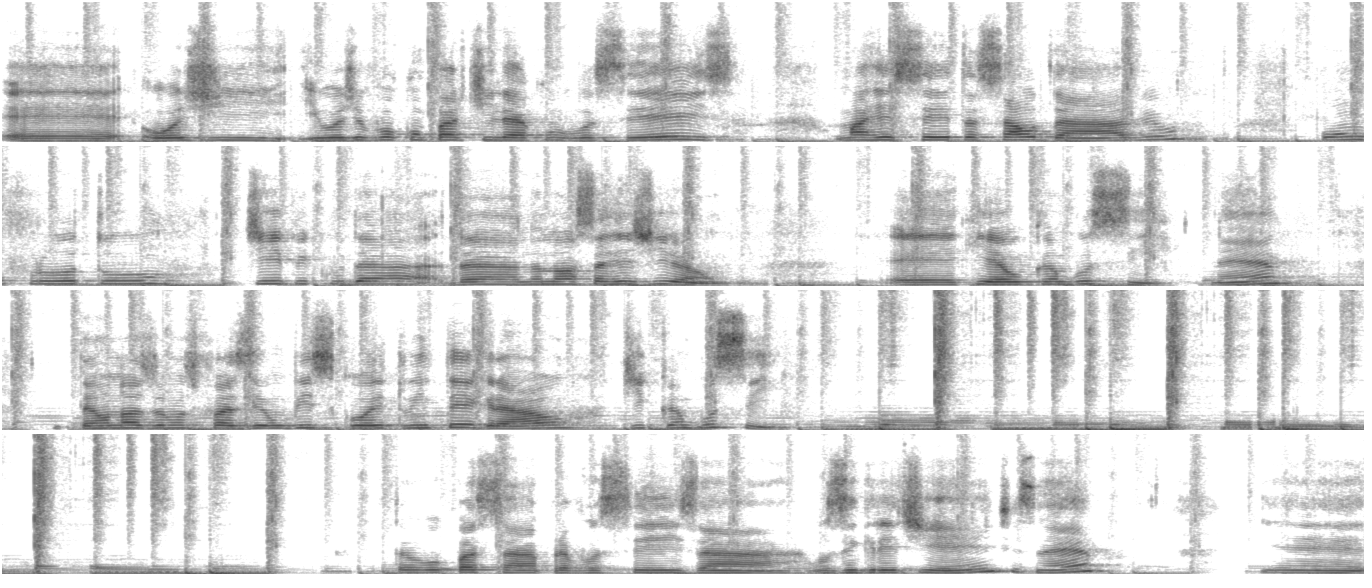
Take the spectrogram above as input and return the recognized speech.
É, hoje, e hoje eu vou compartilhar com vocês uma receita saudável com um fruto típico da, da, da nossa região, é, que é o cambuci, né? Então nós vamos fazer um biscoito integral de cambuci. Então eu vou passar para vocês a, os ingredientes, né? É,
